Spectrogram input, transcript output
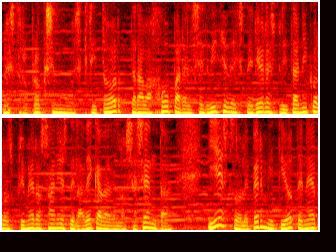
nuestro próximo escritor trabajó para el Servicio de Exteriores británico los primeros años de la década de los 60 y eso le permitió tener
